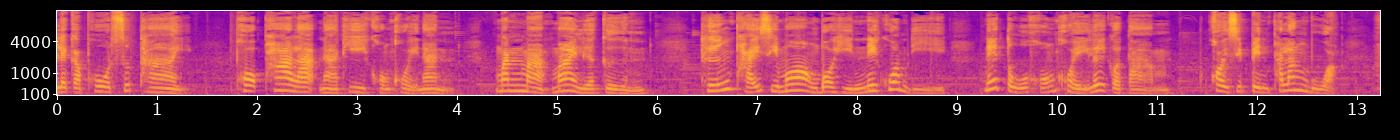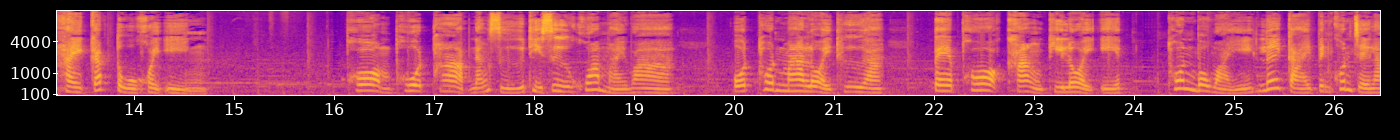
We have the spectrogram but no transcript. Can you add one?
และกับโพสต์สุดท้ายเพราะภาระหนาทีของข่อยนั่น มันมากไม่เหลือเกิน ถึงไผสิมองบ่หินในความดี ในตัวของข่อยเลยก็ตามข่อยสิเป็นพลังบวก ให้กับตัวข่อยเองพร้อมโพสต์ภาพหนังสือที่สื่อความหมายว่า อดทนมาลอยเทือ แต่พ่อข้างที่ลอยเอ็ด ทนบ่ไหวเลยกลายเป็นคนใจล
